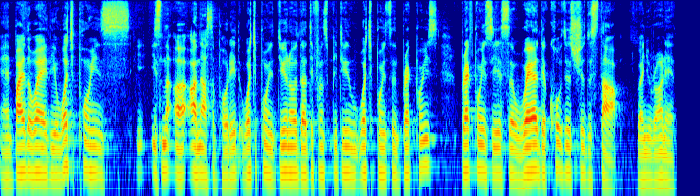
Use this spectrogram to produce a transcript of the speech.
And by the way, the watch points is not, uh, are not supported. Watch points, do you know the difference between watch points and breakpoints? Breakpoints is uh, where the code should stop when you run it.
